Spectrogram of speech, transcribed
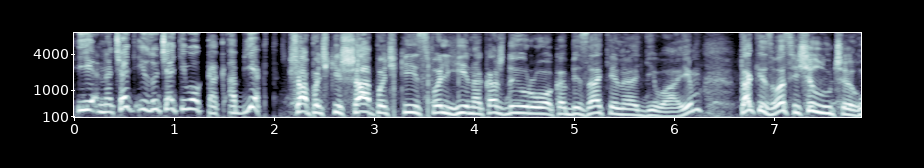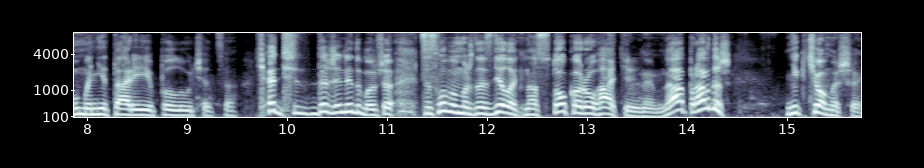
и начать изучать его как объект. Шапочки, шапочки из фольги на каждый урок обязательно одеваем. Так из вас еще лучшие гуманитарии получатся. Я даже не думав, що це слово можна зробити настільки ругательним. А Правда ж? Нікчомиші.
